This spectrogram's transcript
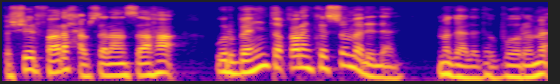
bashiir faarax cabsalaan saaha warbaahinta qaranka somalilan magaalada boorama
